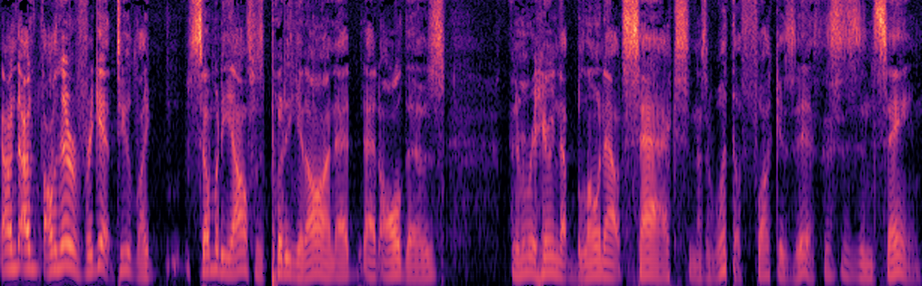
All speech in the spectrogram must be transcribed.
I'll, I'll I'll never forget too. Like somebody else was putting it on at at Aldo's, and I remember hearing that blown out sax, and I was like, "What the fuck is this? This is insane!"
